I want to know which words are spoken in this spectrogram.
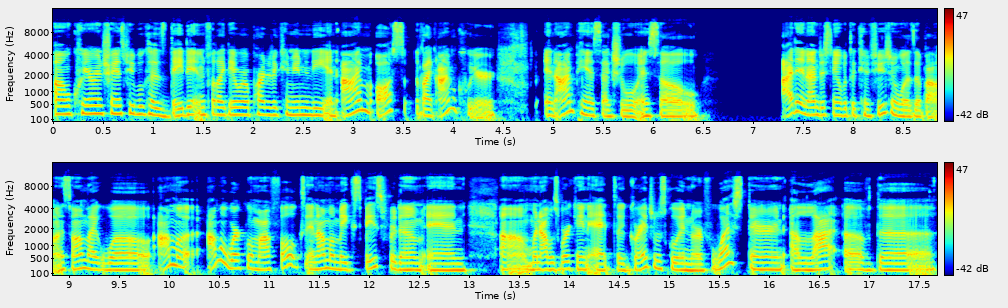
um, queer and trans people because they didn't feel like they were a part of the community. And I'm also like, I'm queer and I'm pansexual. And so I didn't understand what the confusion was about. And so I'm like, well, I'm a, I'm gonna work with my folks and I'm gonna make space for them. And, um, when I was working at the graduate school at Northwestern, a lot of the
